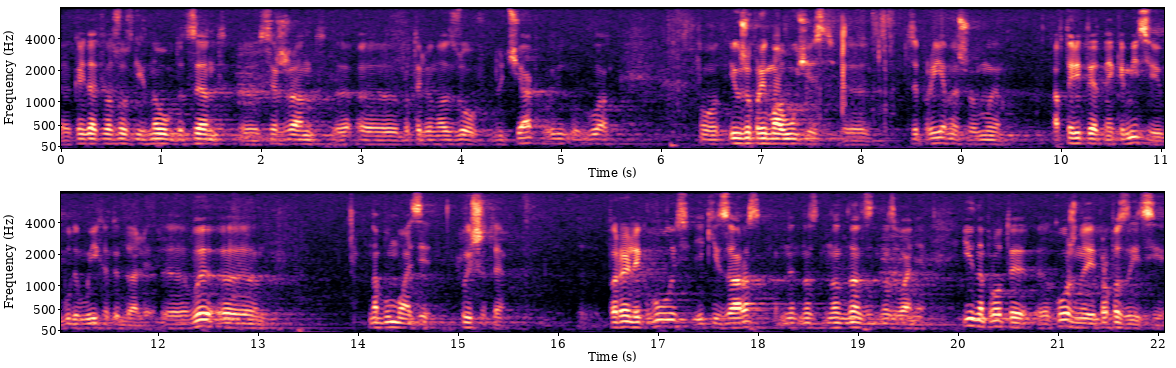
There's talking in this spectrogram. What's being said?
е, кандидат філософських наук, доцент, е, сержант е, батальйону Азов Дучак. От, і вже приймав участь. Це приємно, що ми авторитетною комісією будемо їхати далі. Ви на бумазі пишете перелік вулиць, які зараз на- на- на- на- названня, і напроти кожної пропозиції.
